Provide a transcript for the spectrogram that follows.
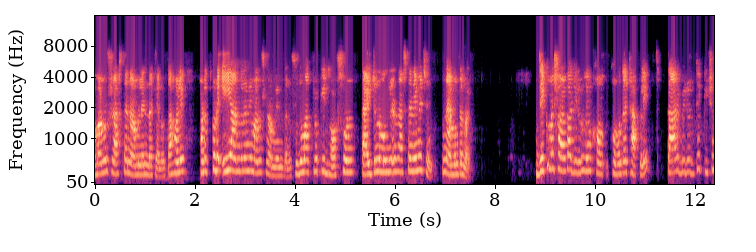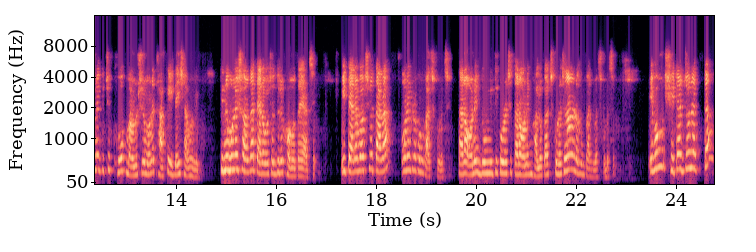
মানুষ রাস্তায় নামলেন না কেন? তাহলে হঠাৎ করে এই আন্দোলনে মানুষ নামলেন কেন? শুধুমাত্র কি ধর্ষণ তাই জন্য মহিলারা রাস্তায় নেমেছেন? না, এমনটা নয়। যে কোনো সরকার দীর্ঘদিন ক্ষম- ক্ষমতায় থাকলে তার বিরুদ্ধে কিছু না কিছু ক্ষোভ মানুষের মনে থাকে, এটাই স্বাভাবিক। তৃণমূলের সরকার তেরো বছর ধরে ক্ষমতায় আছে। এই তেরো বছরে তারা অনেক রকম কাজ করেছে। তারা অনেক দুর্নীতি করেছে, তারা অনেক ভালো কাজ করেছে নানা রকম কাজ বাজ করেছে। এবং সেটার জন্য একটা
